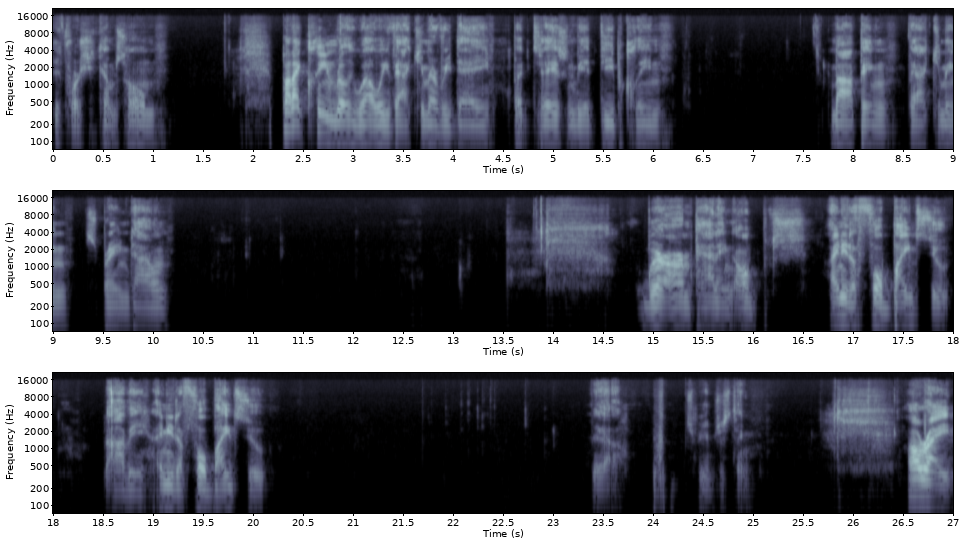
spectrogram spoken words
Before she comes home. But I clean really well. We vacuum every day. But today's going to be a deep clean. Mopping, vacuuming, spraying down. Wear arm padding. Oh, I need a full bite suit. Avi. I need a full bite suit. Yeah, it should be interesting. All right.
